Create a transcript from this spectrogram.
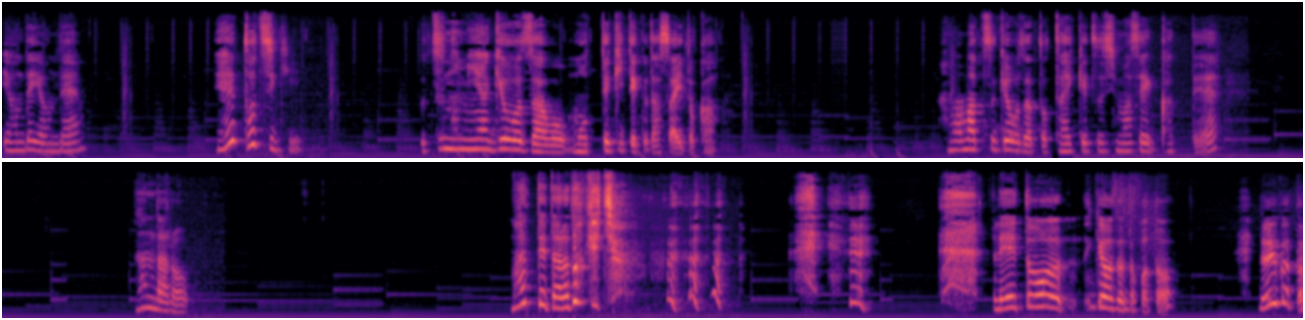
呼んで呼んで。え栃木？宇都宮餃子を持ってきてくださいとか？浜松餃子と対決しませんかって？なんだろう。待ってたら溶けちゃう 冷凍餃子のこと？どういうこと？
